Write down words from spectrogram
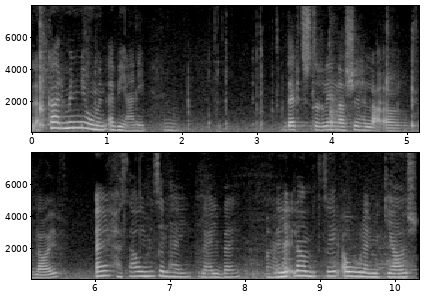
الأفكار مني ومن أبي يعني. بدك تشتغلي لنا شيء هلا آه live إيه حساوي مثل هي العلبة. للاقلام بتصير أو للمكياج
